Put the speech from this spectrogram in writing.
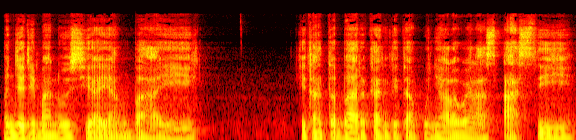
Menjadi manusia yang baik. Kita tebarkan kita punya welas asih.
